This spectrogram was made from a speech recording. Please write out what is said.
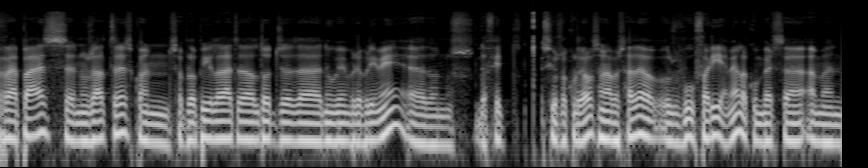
repàs, nosaltres, quan s'apropi la data del 12 de novembre primer, eh, doncs, de fet, si us recordeu, la setmana passada us oferíem eh, la conversa amb en,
